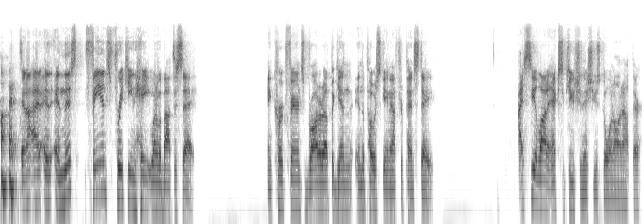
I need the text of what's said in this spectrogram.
saw it. And I and, and this fans freaking hate what I'm about to say. And Kirk Ferentz brought it up again in the post game after Penn State. I see a lot of execution issues going on out there.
